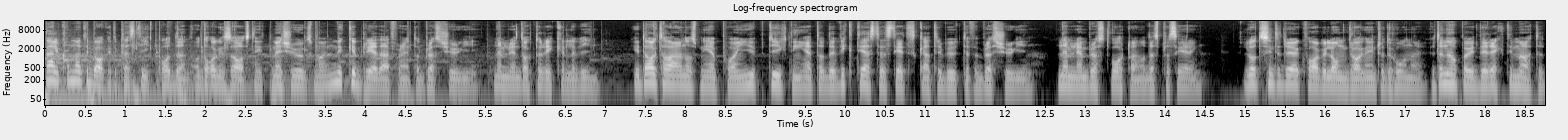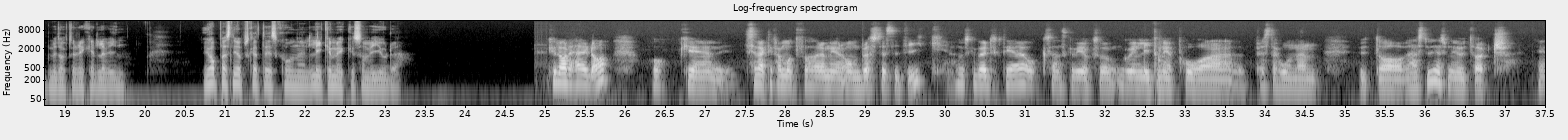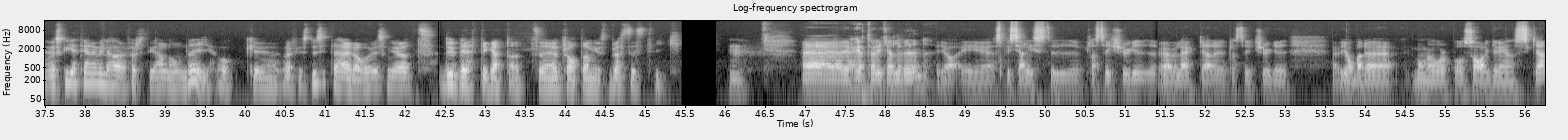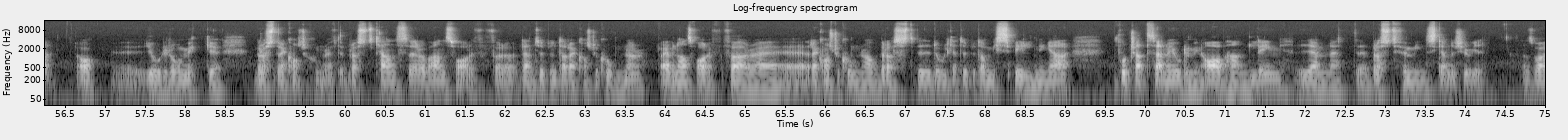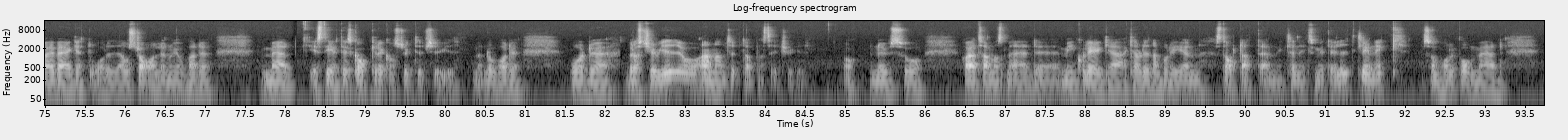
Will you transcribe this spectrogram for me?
Välkomna tillbaka till Plastikpodden och dagens avsnitt med en kirurg som har en mycket bred erfarenhet av bröstkirurgi, nämligen Dr. Rickard Levin. Idag tar han oss med på en djupdykning i ett av de viktigaste estetiska attributen för bröstkirurgin, nämligen bröstvårtan och dess placering. Låt oss inte dröja kvar vid långdragna introduktioner, utan nu hoppar vi direkt i mötet med Dr. Rickard Levin. Vi hoppas ni uppskattar diskussionen lika mycket som vi gjorde. Kul att ha dig här idag och eh, ser verkligen fram emot att få höra mer om bröstestetik som vi ska börja diskutera och sen ska vi också gå in lite mer på eh, prestationen presentationen utav den här studien som ni har utfört. Eh, jag skulle jättegärna vilja höra först lite grann om dig och eh, varför just du sitter här idag. Vad är det som gör att du är berättigat att eh, prata om just bröstestetik? Mm. Eh, jag heter Rickard Levin. Jag är specialist i plastikkirurgi, överläkare i plastikkirurgi. Jag jobbade många år på Sahlgrenska och eh, gjorde då mycket bröstrekonstruktioner efter bröstcancer och var ansvarig för den typen av rekonstruktioner. Och även ansvarig för eh, rekonstruktioner av bröst vid olika typer av missbildningar. Fortsatte sen och gjorde min avhandling i ämnet eh, bröstförminskande kirurgi. Sen så var jag iväg ett år i Australien och jobbade med estetisk och rekonstruktiv kirurgi. Men då var det både bröstkirurgi och annan typ av plastikkirurgi. Och nu så har jag tillsammans med eh, min kollega Carolina Borén startat en klinik som heter Elite Clinic som håller på med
